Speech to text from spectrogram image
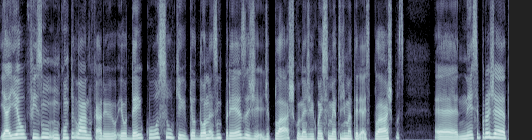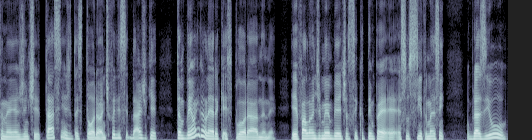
E aí eu fiz um, um compilado, cara. Eu, eu, dei o curso que, que eu dou nas empresas de, de plástico, né? De reconhecimento de materiais plásticos é, nesse projeto, né? E a gente tá assim, a gente tá estourando de felicidade, porque também é uma galera que é explorada, né? E falando de meio ambiente, eu sei que o tempo é, é, é sucinto, mas assim, O Brasil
